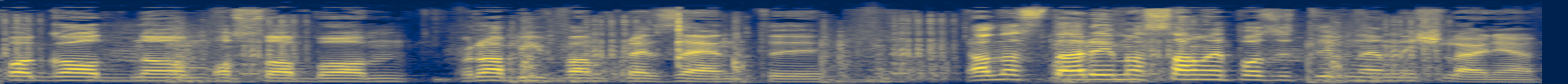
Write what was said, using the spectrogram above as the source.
pogodną osobą, robi wam prezenty. Ona, stary, ma same pozytywne myślenie.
